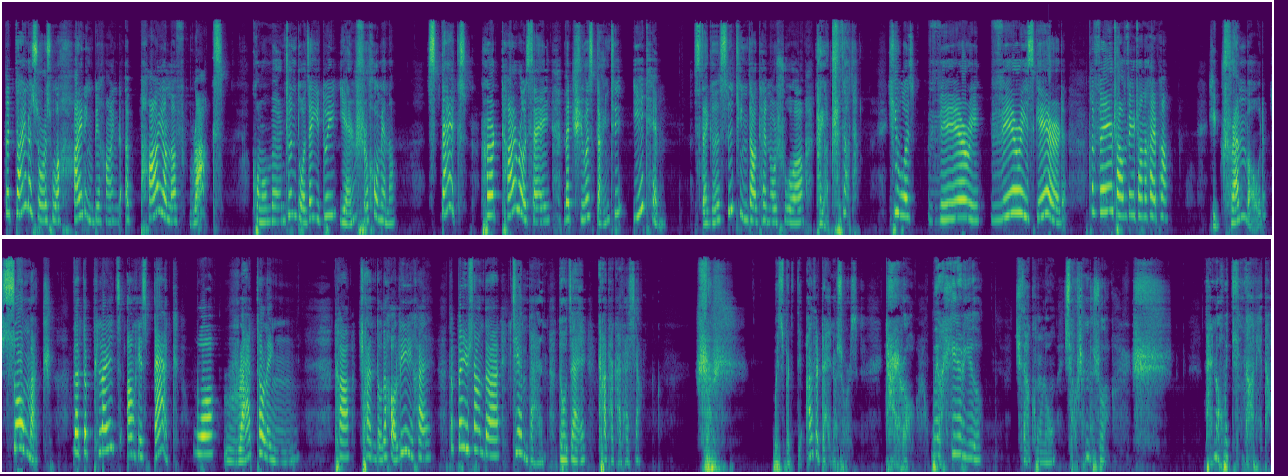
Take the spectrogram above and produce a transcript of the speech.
the dinosaurs were hiding behind a pile of rocks. 恐龙们正躲在一堆岩石后面呢。Stegs heard Tyro say that she was going to eat him. 斯泰格斯听到泰诺说他要吃掉他。He was very, very scared. 他非常非常的害怕。He trembled so much that the plates on his back were rattling. 他颤抖的好厉害。他背上的键盘都在咔嗒咔嗒响。Shush! whispered the other dinosaurs. Tyro will hear you. 其他恐龙小声地说：“嘘，泰诺会听到你的。”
